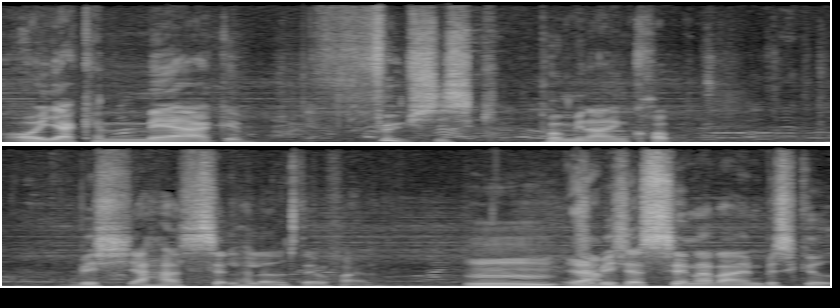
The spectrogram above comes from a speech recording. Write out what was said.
og jeg kan mærke fysisk på min egen krop, hvis jeg har selv har lavet en stavefejl. Mm, Ja. Så hvis jeg sender dig en besked,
